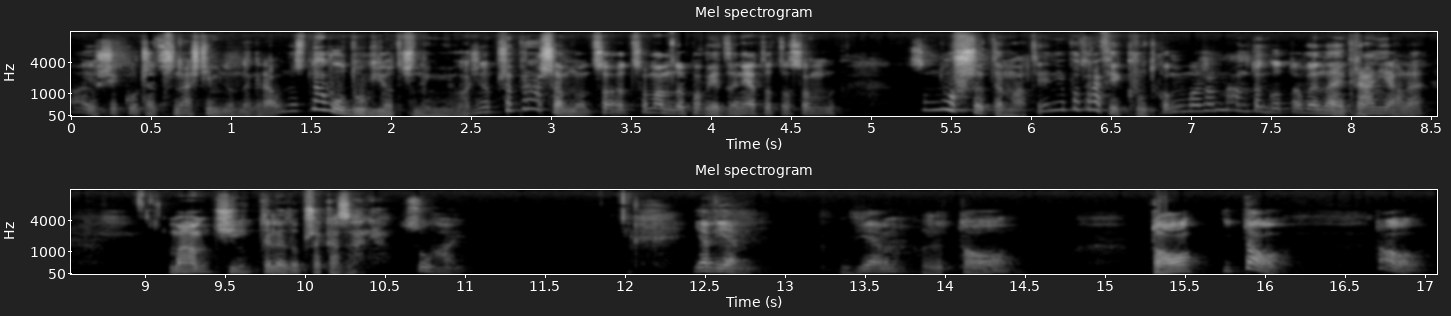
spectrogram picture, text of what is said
O, już się kurczę 13 minut nagrał. No znowu długi odcinek mi wychodzi. No przepraszam, no co, co mam do powiedzenia, to to są, są dłuższe tematy. Ja nie potrafię krótko, mimo że mam to gotowe na ekranie, ale mam ci tyle do przekazania. Słuchaj. Ja wiem. Wiem, że to, to i to to,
